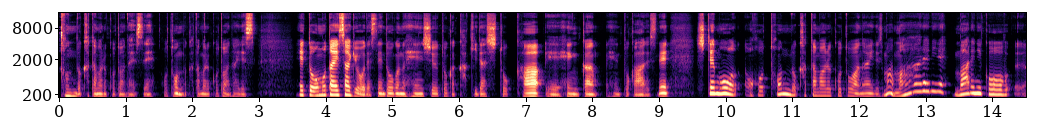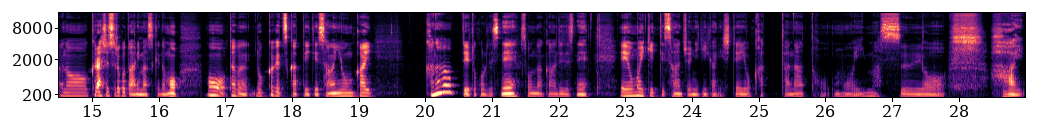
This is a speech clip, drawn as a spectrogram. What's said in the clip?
とんど固まることはないですね。ほとんど固まることはないです。えっと、重たい作業ですね、動画の編集とか書き出しとか、えー、変換、変とかですね、してもほとんど固まることはないです。まあ、周りにね、周りにこう、あの、クラッシュすることはありますけども、もう多分6ヶ月使っていて3、4回、かなっていうところですね。そんな感じですね。えー、思い切って32ギガにしてよかったなと思いますよ。はい。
